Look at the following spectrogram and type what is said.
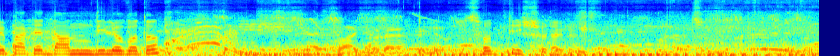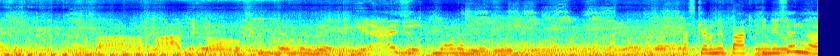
এই পাটের দাম দিল কত? ছয়শো টাকা কিলো ছত্রিশশো টাকা। আজকে আপনি পাট কিনেছেন না?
